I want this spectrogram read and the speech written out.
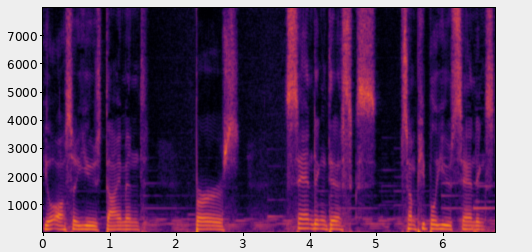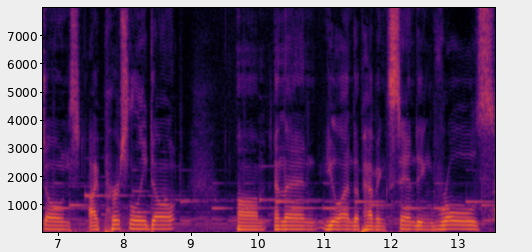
You'll also use diamond burrs, sanding discs. Some people use sanding stones. I personally don't. Um, and then you'll end up having sanding rolls,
